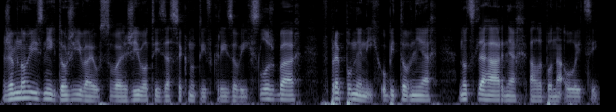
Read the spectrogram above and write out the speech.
že mnohí z nich dožívajú svoje životy zaseknutí v krízových službách, v preplnených ubytovniach, nocľahárniach alebo na ulici.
